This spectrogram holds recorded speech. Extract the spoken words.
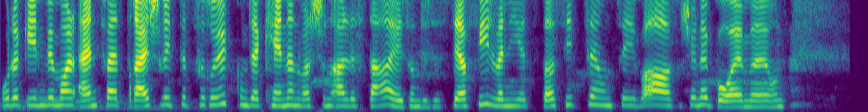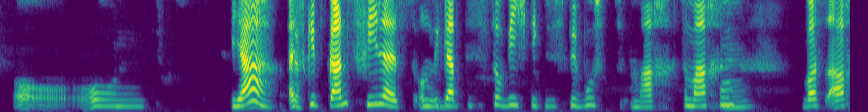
Oder gehen wir mal ein, zwei, drei Schritte zurück und erkennen, was schon alles da ist? Und es ist sehr viel, wenn ich jetzt da sitze und sehe, wow, so schöne Bäume und, und ja, das es gibt ganz vieles. Und ich mhm. glaube, das ist so wichtig, dieses bewusst mach, zu machen, mhm. was auch,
